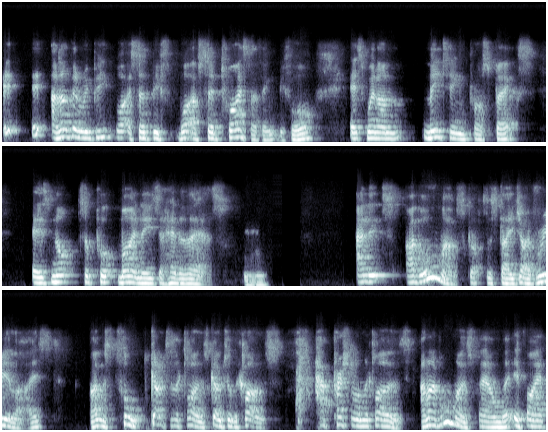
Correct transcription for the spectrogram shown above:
it, it, and I'm going to repeat what I said, bef- what I've said twice, I think, before. It's when I'm meeting prospects, is not to put my needs ahead of theirs. Mm-hmm. And it's, I've almost got to the stage I've realized I was taught go to the close, go to the close, have pressure on the close. And I've almost found that if I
